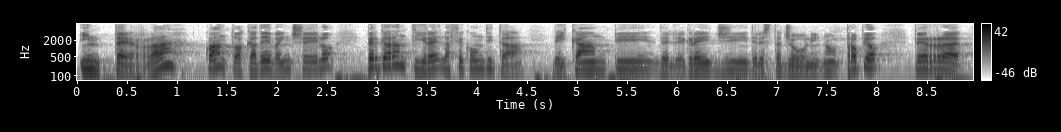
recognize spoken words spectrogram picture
in terra quanto accadeva in cielo per garantire la fecondità dei campi, delle greggi, delle stagioni, no? proprio per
